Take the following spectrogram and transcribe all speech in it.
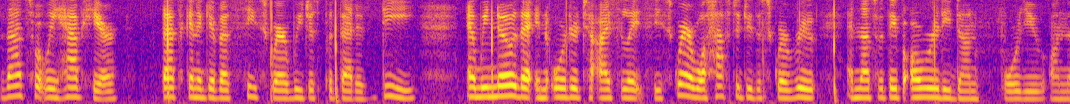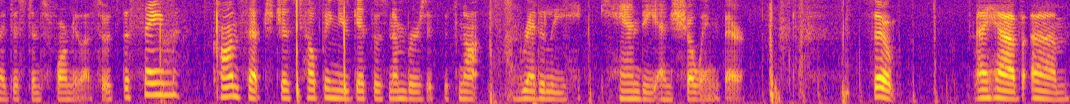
that's what we have here. That's going to give us c squared. We just put that as d. And we know that in order to isolate c squared, we'll have to do the square root, and that's what they've already done for you on the distance formula. So it's the same concept, just helping you get those numbers if it's not readily handy and showing there. So I have um,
